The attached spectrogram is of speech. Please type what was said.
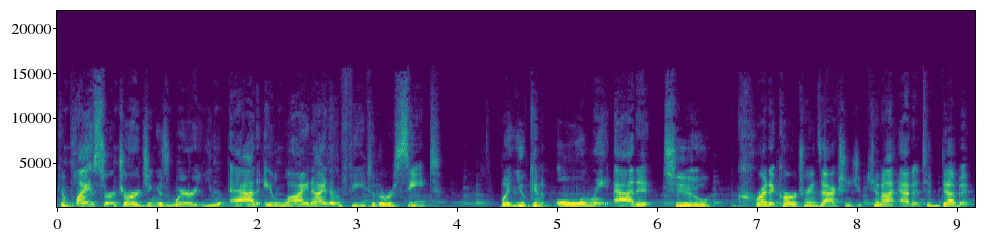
compliant surcharging is where you add a line item fee to the receipt but you can only add it to credit card transactions. You cannot add it to debit.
